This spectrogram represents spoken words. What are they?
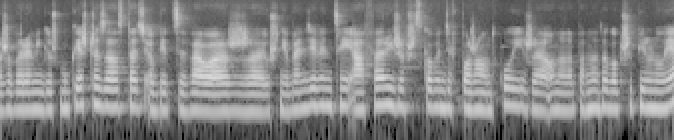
żeby Remigiusz mógł jeszcze zostać. Obiecywała, że już nie będzie więcej afer i że wszystko będzie w porządku i że ona na pewno tego przypilnuje.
